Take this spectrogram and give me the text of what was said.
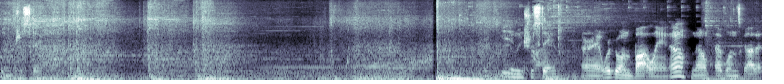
Interesting. Interesting. Alright, we're going bot lane. Oh, no, Evelynn's got it.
